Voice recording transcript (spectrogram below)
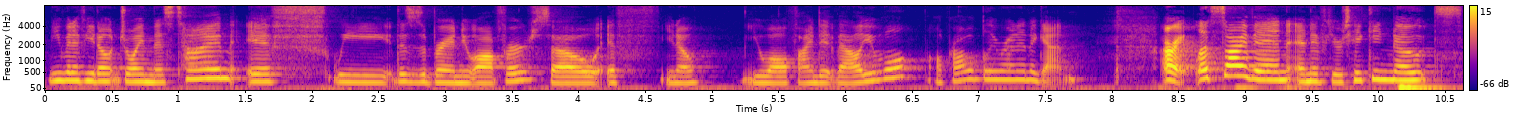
And even if you don't join this time, if we, this is a brand new offer, so if, you know, you all find it valuable, I'll probably run it again. All right, let's dive in. And if you're taking notes,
